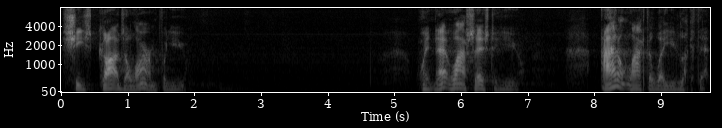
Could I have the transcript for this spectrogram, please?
She's God's alarm for you. When that wife says to you, I don't like the way you look at that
